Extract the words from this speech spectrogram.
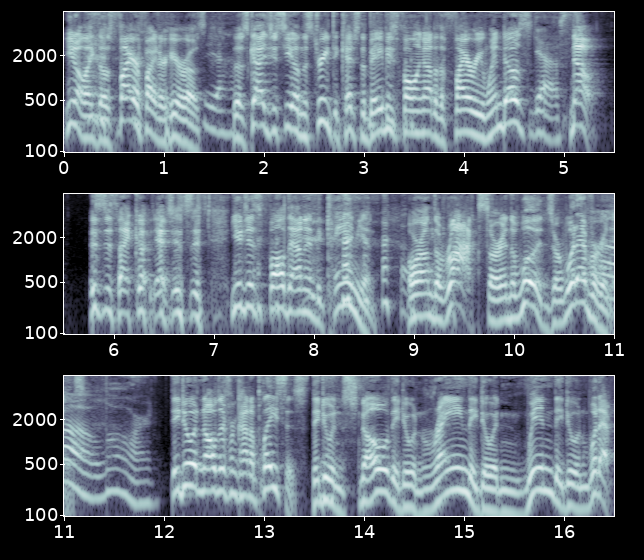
You know, like those firefighter heroes, Yeah. those guys you see on the street that catch the babies falling out of the fiery windows. Yes. No, this is like just, it's- you just fall down in the canyon or on the rocks or in the woods or whatever it is. Oh Lord. They do it in all different kind of places. They do it in snow. They do it in rain. They do it in wind. They do it in whatever.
